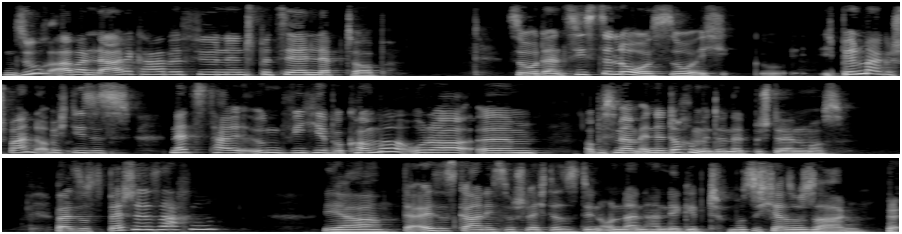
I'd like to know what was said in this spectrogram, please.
und suche aber ein Ladekabel für einen speziellen Laptop. So, dann ziehst du los. So, ich, ich bin mal gespannt, ob ich dieses Netzteil irgendwie hier bekomme oder ähm, ob ich es mir am Ende doch im Internet bestellen muss. Bei so Special-Sachen, ja, da ist es gar nicht so schlecht, dass es den Onlinehandel gibt, muss ich ja so sagen. Ja,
